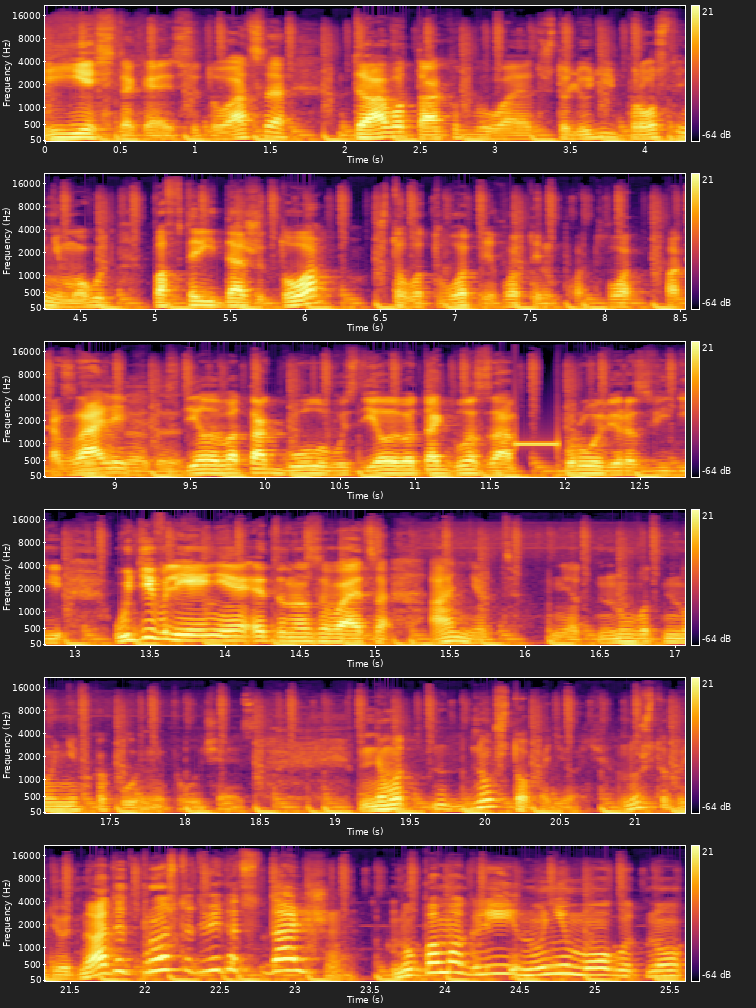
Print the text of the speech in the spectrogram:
есть такая ситуация. Да, вот так вот бывает, что люди просто не могут повторить даже то, что вот вот и вот им вот, вот показали. Да, да, да. Сделай вот так голову, сделай вот так глаза, брови разведи. Удивление это называется. А нет, нет, ну вот, ну ни в какую не получается. Ну вот, ну что поделать? Ну что поделать? Надо просто двигаться дальше. Ну помогли, ну не могут, ну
